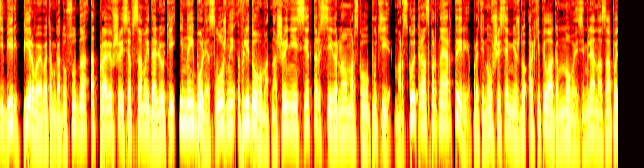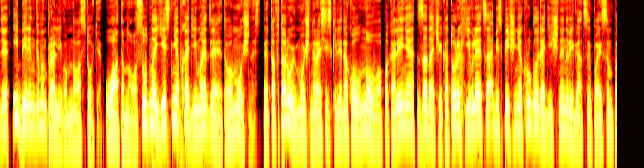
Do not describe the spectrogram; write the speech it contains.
«Сибирь» — первое в этом году судно, отправившееся в самый далекий и наиболее сложный в ледовом отношении сектор Северного морского пути – морской транспортной артерии, протянувшейся между архипелагом Новая Земля на западе и Беринговым проливом на востоке. У атомного судна есть необходимая для этого мощность. Это второй мощный российский ледокол нового поколения, задачей которых является обеспечение круглогодичной навигации по СМП.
